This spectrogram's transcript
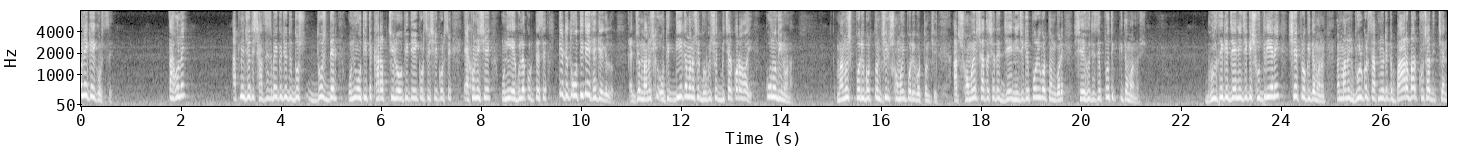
অনেকেই করছে। তাহলে আপনি যদি সার্জিস ভাইকে যদি দোষ দোষ দেন, উনি অতীতে খারাপ ছিল, অতীতে এই করছে সে করছে, এখন এসে উনি এগুলো করতেছে, তো এটা তো অতীতেই থেকে গেল। একজন মানুষকে অতীত দিয়ে মানুষের ভবিষ্যৎ বিচার করা হয়? কোনো দিনও না। মানুষ পরিবর্তনশীল, সময় পরিবর্তনশীল। আর সময়ের সাথে সাথে যে নিজেকে পরিবর্তন করে, সে হইতেছে প্রতিকৃত মানুষ। ভুল থেকে যে নিজেকে শুধরিয়ে নেয়, সে প্রকৃত মানুষ। কারণ মানুষ ভুল করছে, আপনি ওটাকে বারবার খোঁচা দিচ্ছেন।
